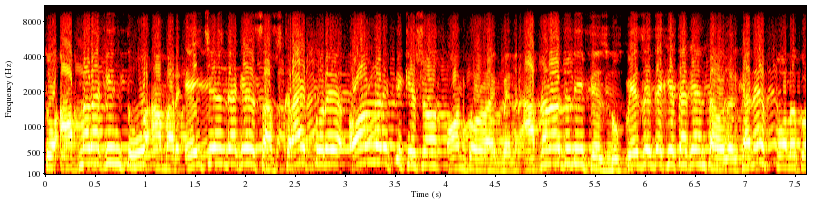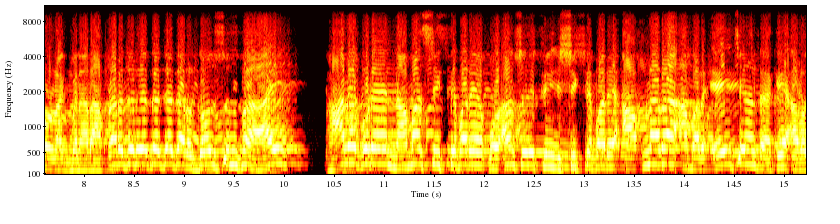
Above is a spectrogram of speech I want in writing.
তো আপনারা কিন্তু আমার এই চ্যানেলটাকে সাবস্ক্রাইব করে অল নোটিফিকেশন অন করে রাখবেন। আপনারা যদি ফেসবুক পেজে দেখে থাকেন, তাহলে এখানে ফলো করে রাখবেন। আর আপনারা যদি আরও দর্শন পাই ভালো করে নামাজ শিখতে পারে, কোরআন শরীফ শিখতে পারে। আপনারা আমার এই চ্যানেলটাকে আরও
